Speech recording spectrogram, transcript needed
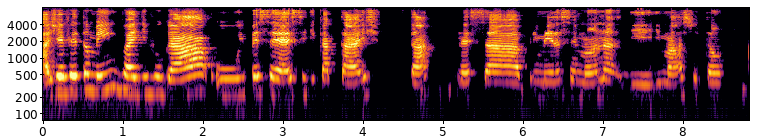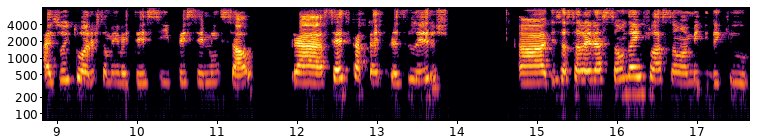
A GV também vai divulgar o IPCS de capitais tá? Nessa primeira semana de, de março, então, às 8 horas também vai ter esse IPC mensal para sete capitais brasileiras. A desaceleração da inflação à medida que o,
